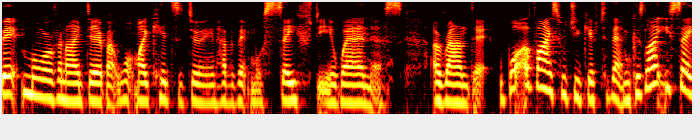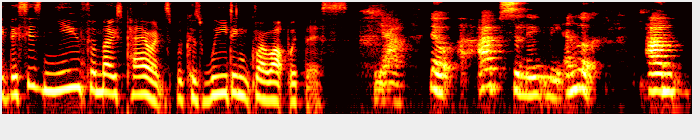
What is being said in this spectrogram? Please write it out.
bit more of an idea about what my kids are doing and have a bit more safety awareness around it. What advice would you give to them? Because, like you say, this is new for most parents because we didn't grow up with this. Yeah, no, absolutely. And look, um,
